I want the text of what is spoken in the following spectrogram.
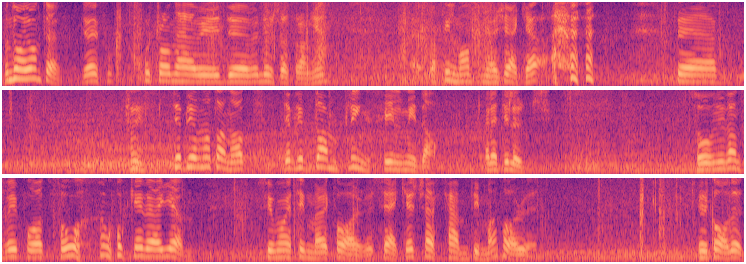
Men det har jag inte. Jag är fortfarande här vid eh, lunchrestaurangen. Jag filmar inte när jag käkar. det, det blev något annat. Det blev dumplings till middag. Eller till lunch. Så nu väntar vi på att få åka iväg igen. Se hur många timmar det är kvar. Det är säkert så här fem timmar kvar du vet. Helt galet.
